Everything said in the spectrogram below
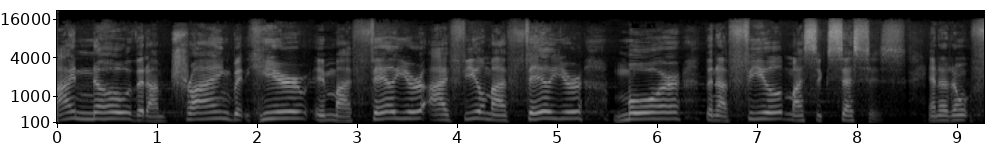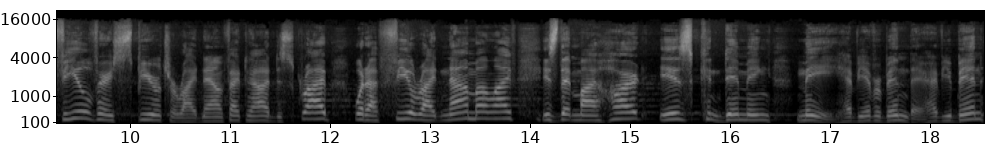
I know that I'm trying, but here in my failure, I feel my failure more than I feel my successes. And I don't feel very spiritual right now. In fact, how I describe what I feel right now in my life is that my heart is condemning me. Have you ever been there? Have you been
